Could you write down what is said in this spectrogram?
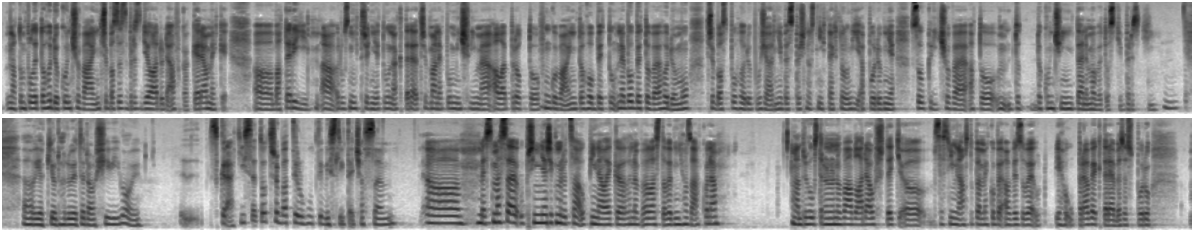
na tom poli toho dokončování třeba se zbrzdila dodávka keramiky, Eh, baterií a různých předmětů, na které třeba nepomýšlíme, ale pro to fungování toho bytu nebo bytového domu, třeba z pohledu požárně bezpečnostních technologií a podobně, jsou klíčové a to mm, do, dokončení té nemovitosti brzdí. Hmm. Eh, jaký odhadujete další vývoj? Zkrátí se to třeba ty lhůty, myslíte časem? Uh, my jsme se upřímně řeknu docela upínali k novele stavebního zákona Na druhou stranu nová vláda už teď se svým nástupem jakoby avizuje jeho úpravy, které bez sporu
